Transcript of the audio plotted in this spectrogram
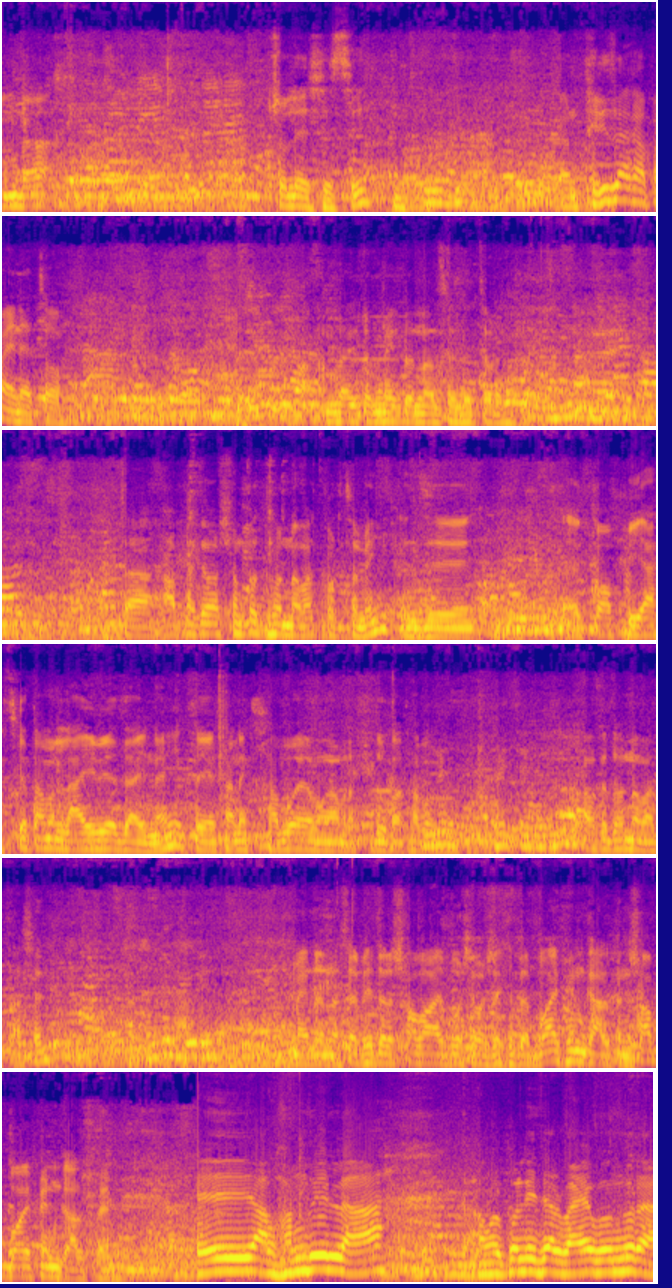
আমরা চলে এসেছি। কারণ ফ্রি জায়গা পাই না তো। আমরা একটা ম্যাকডোনাল্ডসের ভিতরে। তা আপনাকে অসংখ্য ধন্যবাদ প্রথমেই যে কপি আজকে তো আমার লাইভে যাই নাই তো এখানে খাব এবং আমরা শুধু কথা বলব। ওকে ধন্যবাদ আসেন। ম্যাকডোনাল্ডসের ভিতরে সবাই বসে বসে খেতে বয়ফ্রেন্ড গার্লফ্রেন্ড সব বয়ফ্রেন্ড গার্লফ্রেন্ড এই আলহামদুলিল্লাহ আমার কলিজার ভাই বন্ধুরা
